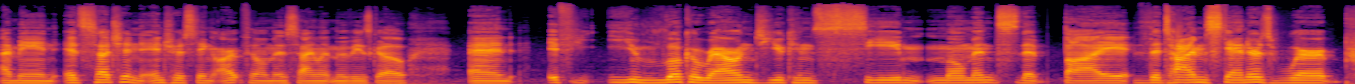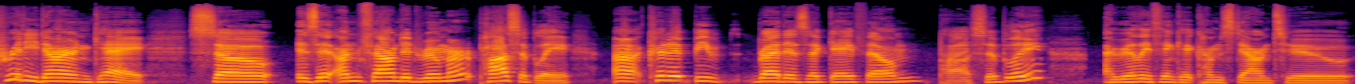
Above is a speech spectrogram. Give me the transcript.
I mean, it's such an interesting art film as silent movies go, and if you look around, you can see moments that, by the time standards, were pretty darn gay. So, is it unfounded rumor? Possibly. Uh, could it be read as a gay film? Possibly. I really think it comes down to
